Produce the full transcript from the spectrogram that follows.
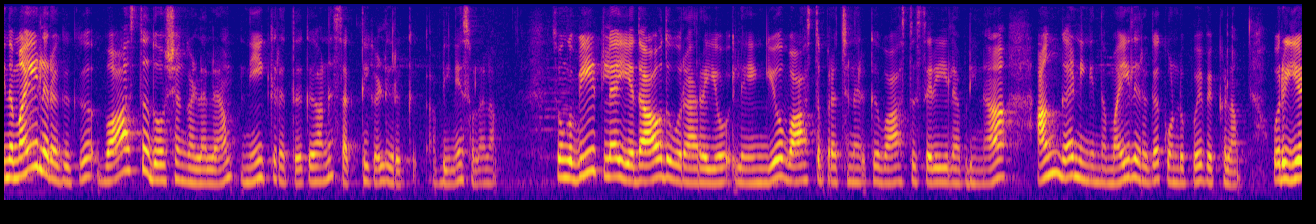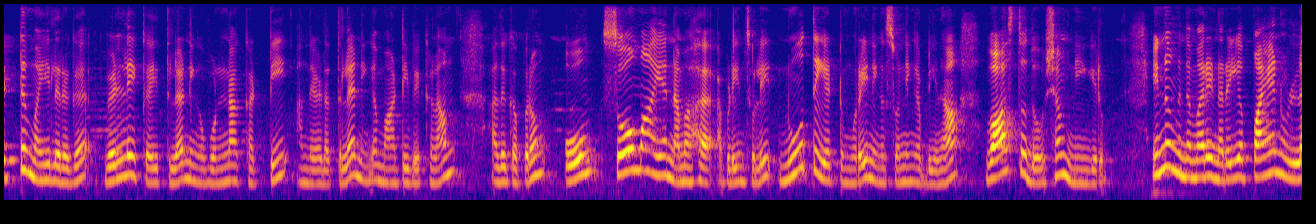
இந்த மயிலிறகுக்கு வாஸ்து தோஷங்கள் எல்லாம் மாற்றத்துக்கான சக்திகள் இருக்குது அப்படின்னே சொல்லலாம். ஸோ உங்கள் வீட்டில் ஏதாவது ஒரு அறையோ இல்லை எங்கேயோ வாஸ்து பிரச்சனை இருக்குது வாஸ்து சரியில்லை அப்படின்னா அங்கே நீங்கள் இந்த மயிலிறகை கொண்டு போய் வைக்கலாம். ஒரு எட்டு மயிலிறகை வெள்ளை கயிற்றுல நீங்கள் ஒன்றா கட்டி அந்த இடத்துல நீங்கள் மாட்டி வைக்கலாம். அதுக்கப்புறம் ஓம் சோமாய நமக அப்படின்னு சொல்லி நூற்றி எட்டு முறை நீங்கள் சொன்னீங்க அப்படின்னா வாஸ்து தோஷம் நீங்கிரும். இன்னும் இந்த மாதிரி நிறைய பயனுள்ள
